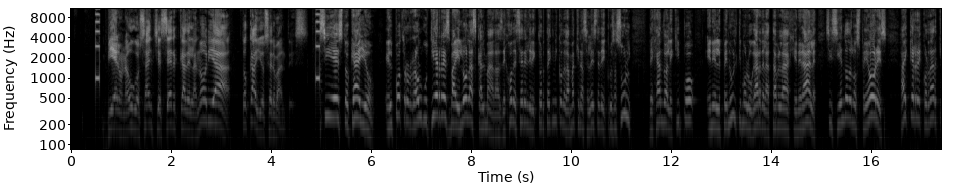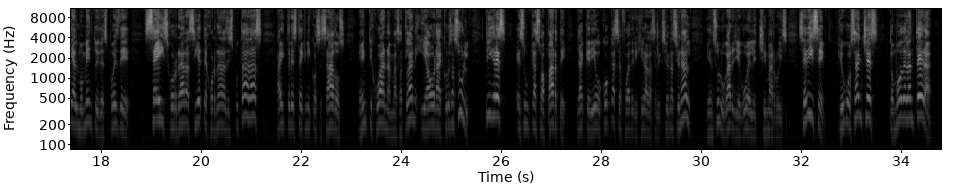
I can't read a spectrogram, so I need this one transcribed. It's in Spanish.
Vieron a Hugo Sánchez cerca de la Noria. Tocayo Cervantes. Así es, Tocayo. El potro Raúl Gutiérrez bailó las calmadas, dejó de ser el director técnico de la máquina celeste de Cruz Azul, dejando al equipo en el penúltimo lugar de la tabla general, sí siendo de los peores. Hay que recordar que al momento y después de seis jornadas, siete jornadas disputadas, hay tres técnicos cesados en Tijuana, Mazatlán y ahora Cruz Azul. Tigres es un caso aparte, ya que Diego Coca se fue a dirigir a la selección nacional y en su lugar llegó el Chima Ruiz. Se dice que Hugo Sánchez tomó delantera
